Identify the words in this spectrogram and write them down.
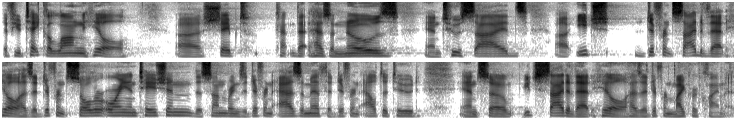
if you take a long hill uh, shaped that has a nose and two sides, uh, each different side of that hill has a different solar orientation. The sun brings a different azimuth, a different altitude. And so each side of that hill has a different microclimate.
